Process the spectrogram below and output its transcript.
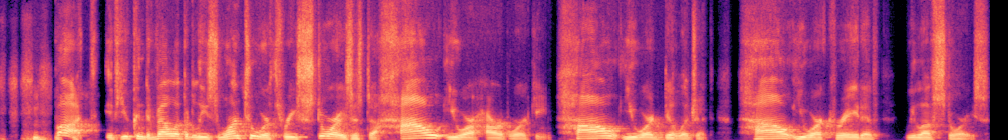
but if you can develop at least one, two, or three stories as to how you are hardworking, how you are diligent, how you are creative, we love stories.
